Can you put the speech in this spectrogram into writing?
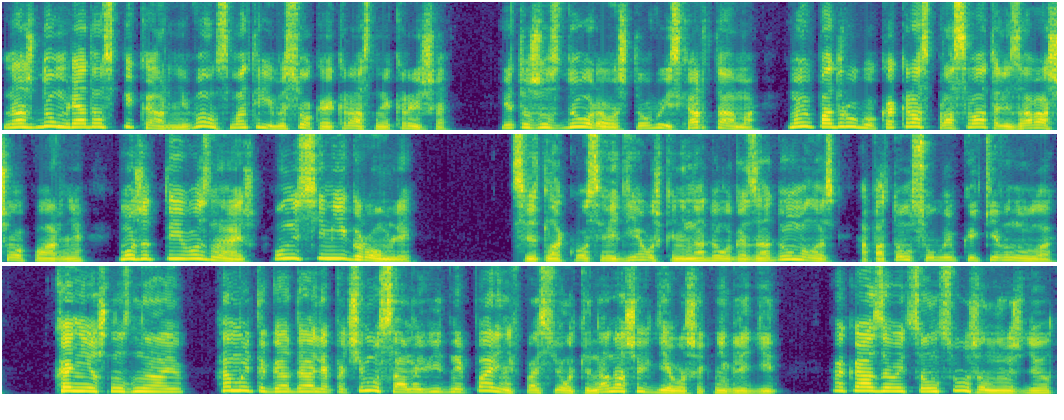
Наш дом рядом с пекарней. Вон, смотри, высокая красная крыша. Это же здорово, что вы из Хартама. Мою подругу как раз просватали за вашего парня. Может, ты его знаешь? Он из семьи Громли. Светлокосая девушка ненадолго задумалась, а потом с улыбкой кивнула. Конечно, знаю. А мы-то гадали, почему самый видный парень в поселке на наших девушек не глядит. Оказывается, он суженую ждет.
